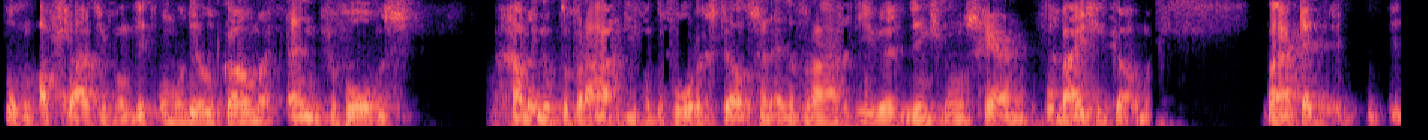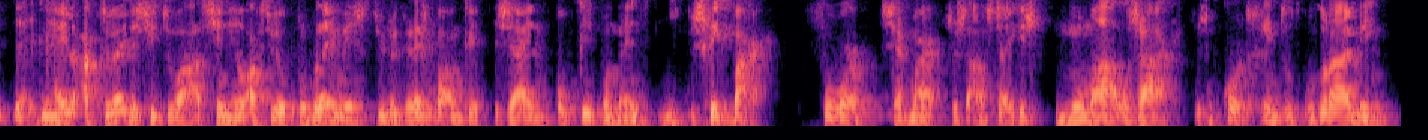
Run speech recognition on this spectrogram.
tot een afsluiting van dit onderdeel komen. En vervolgens gaan we in op de vragen die van tevoren gesteld zijn en de vragen die we links in ons scherm voorbij zien komen. Maar kijk, een hele actuele situatie, een heel actueel probleem is natuurlijk, rechtbanken zijn op dit moment niet beschikbaar voor, zeg maar, tussen aanstekens, normale zaken. Dus een kort geding tot ontruiming,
